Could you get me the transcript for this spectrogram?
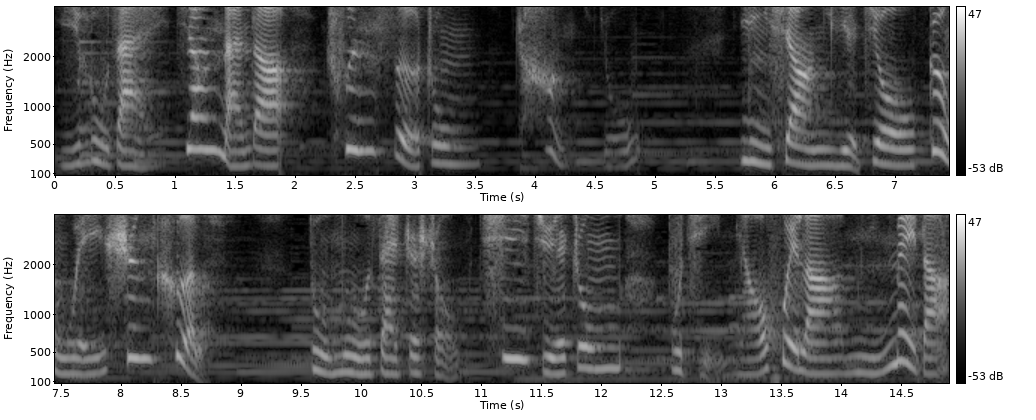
一路在江南的春色中畅游。印象也就更为深刻了。杜牧在这首七绝中，不仅描绘了明媚的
